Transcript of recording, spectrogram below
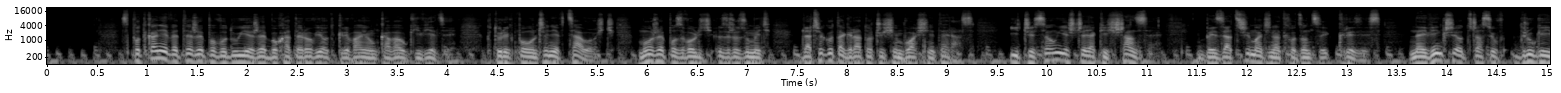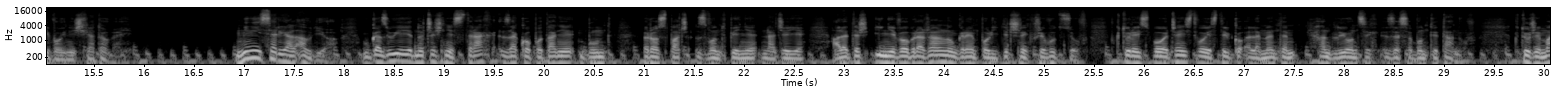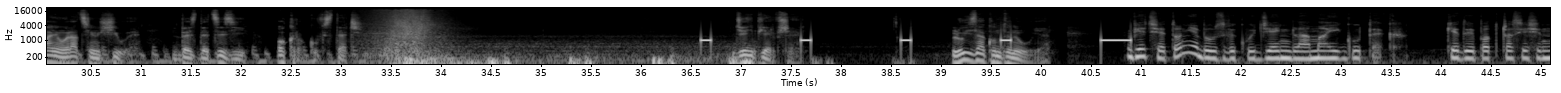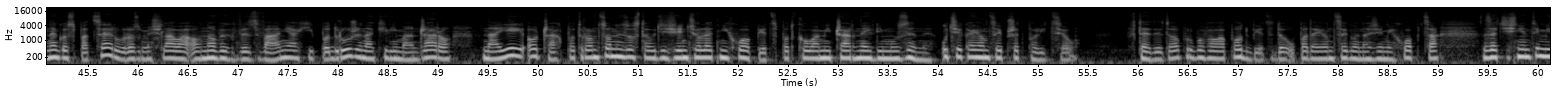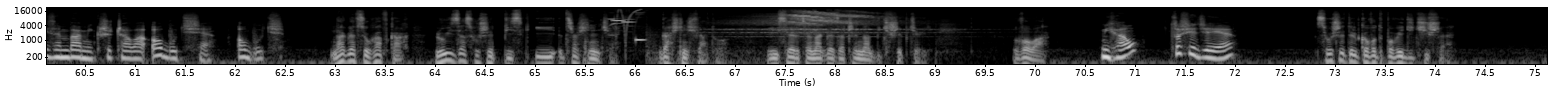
Spotkanie w eterze powoduje, że bohaterowie odkrywają kawałki wiedzy, których połączenie w całość może pozwolić zrozumieć, dlaczego ta gra toczy się właśnie teraz i czy są jeszcze jakieś szanse, by zatrzymać nadchodzący kryzys, największy od czasów II wojny światowej. Miniserial audio ukazuje jednocześnie strach, zakłopotanie, bunt, rozpacz, zwątpienie, nadzieję, ale też i niewyobrażalną grę politycznych przywódców, w której społeczeństwo jest tylko elementem handlujących ze sobą tytanów, którzy mają rację siły, bez decyzji o kroku wstecz. Dzień pierwszy. Luiza kontynuuje. Wiecie, to nie był zwykły dzień dla Mai Gutek. Kiedy podczas jesiennego spaceru rozmyślała o nowych wyzwaniach i podróży na Kilimandżaro, na jej oczach potrącony został dziesięcioletni chłopiec pod kołami czarnej limuzyny, uciekającej przed policją. Wtedy to próbowała podbiec do upadającego na ziemię chłopca, zaciśniętymi zębami krzyczała: Obudź się, obudź. Nagle w słuchawkach Luiza słyszy pisk i trzaśnięcie. Gaśnie światło. Jej serce nagle zaczyna bić szybciej. Woła. Michał, co się dzieje? Słyszy tylko w odpowiedzi ciszę.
